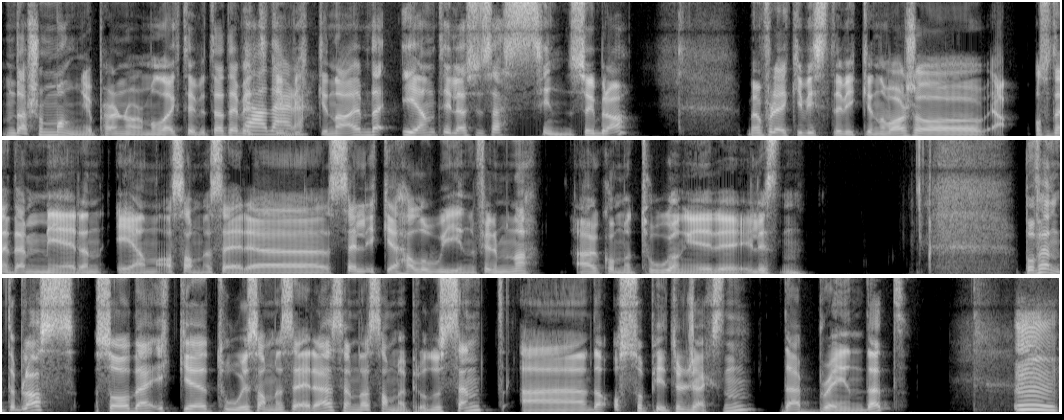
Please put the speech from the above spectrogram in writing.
men det er så mange Paranormal Activity at jeg vet Ja, ikke hvilken det er. Men det er én til jeg syns er sinnssykt bra. Men fordi jeg ikke visste hvilken det var, så ja. Og så tenkte jeg mer enn én av samme serie. Selv ikke Halloween-filmene er kommet to ganger i listen. På femteplass, så det er ikke to i samme serie, selv om det er samme produsent. eh, det er også Peter Jackson. Det er Braindead. Mm,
